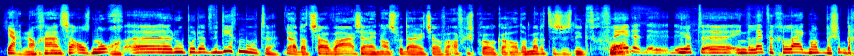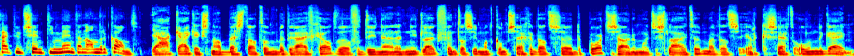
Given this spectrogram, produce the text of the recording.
Ja, nou gaan ze alsnog uh, roepen dat we dicht moeten. Ja, dat zou waar zijn als we daar iets over afgesproken hadden. Maar dat is dus niet het geval. Nee, dat, u hebt uh, in de letter gelijk. Maar begrijpt u het sentiment aan de andere kant? Ja, kijk, ik snap best dat een bedrijf geld wil verdienen. Het niet leuk vindt als iemand komt zeggen dat ze de poorten zouden moeten sluiten. Maar dat is eerlijk gezegd all in the game.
